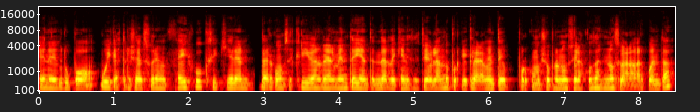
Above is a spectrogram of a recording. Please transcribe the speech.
en el grupo Wicca Estrella del Sur en Facebook si quieren ver cómo se escriben realmente y entender de quiénes estoy hablando, porque claramente por cómo yo pronuncio las cosas no se van a dar cuenta.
